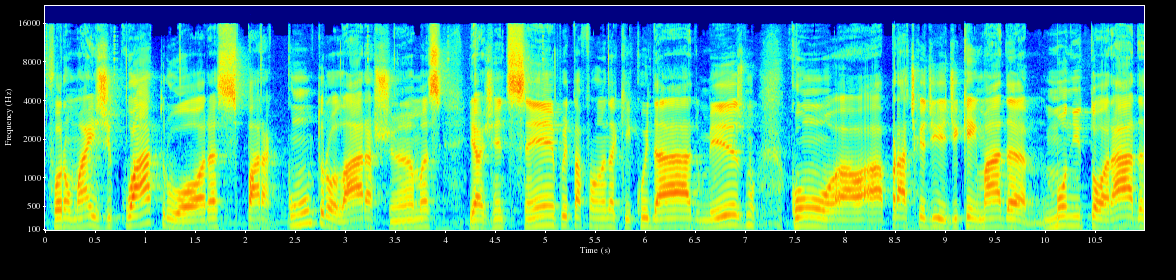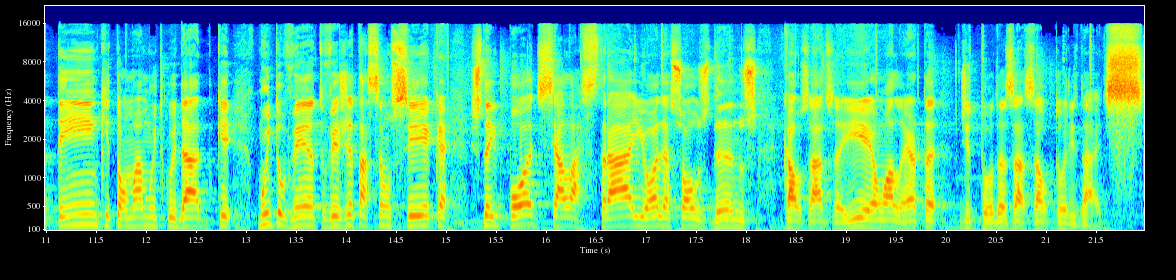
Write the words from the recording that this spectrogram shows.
Foram mais de quatro horas para controlar as chamas e a gente sempre está falando aqui, cuidado mesmo com a, a prática de, de queimada monitorada, tem que tomar muito cuidado, porque muito vento, vegetação seca, isso daí pode se alastrar e olha só os danos causados aí, é um alerta de todas as autoridades.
